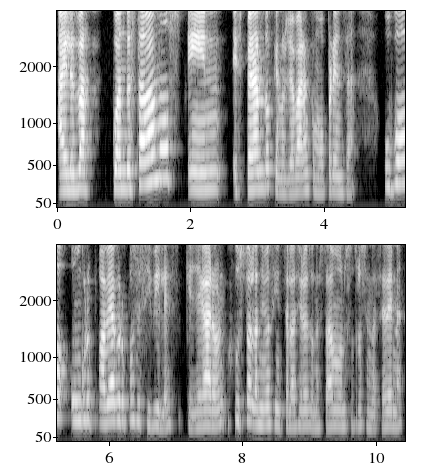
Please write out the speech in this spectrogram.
ahí les va. Cuando estábamos en esperando que nos llevaran como prensa, hubo un grupo, había grupos de civiles que llegaron justo a las mismas instalaciones donde estábamos nosotros en la Sedena,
